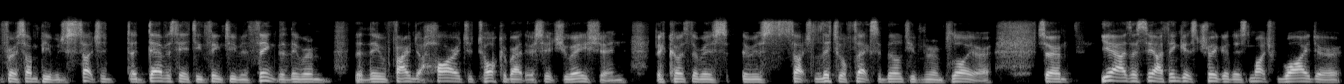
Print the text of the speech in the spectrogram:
for some people, just such a, a, devastating thing to even think that they were that they found it hard to talk about their situation because there was there was such little flexibility from their employer. So yeah, as I say, I think it's triggered this much wider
